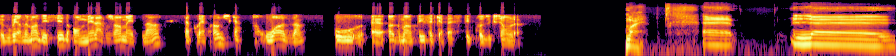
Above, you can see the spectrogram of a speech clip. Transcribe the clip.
le gouvernement décide, on met l'argent maintenant, ça pourrait prendre jusqu'à trois ans pour augmenter cette capacité de production-là. Ouais le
